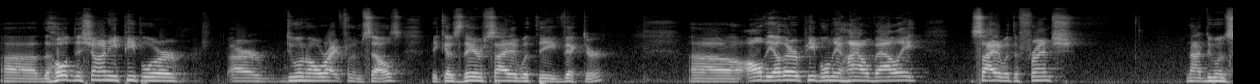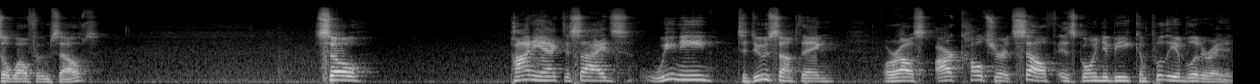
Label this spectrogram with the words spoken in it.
Uh, the Haudenosaunee people are, are doing all right for themselves because they're sided with the victor. Uh, all the other people in the Ohio Valley sided with the French, not doing so well for themselves. So Pontiac decides we need to do something or else our culture itself is going to be completely obliterated.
